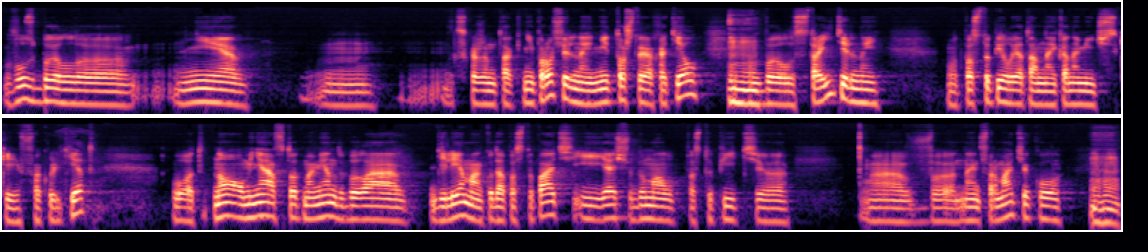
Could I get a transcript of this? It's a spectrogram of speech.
Вуз был не, скажем так, не профильный, не то, что я хотел. Угу. Он был строительный. Вот поступил я там на экономический факультет. Вот. Но у меня в тот момент была дилемма, куда поступать, и я еще думал поступить э, э, в, на информатику, угу.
